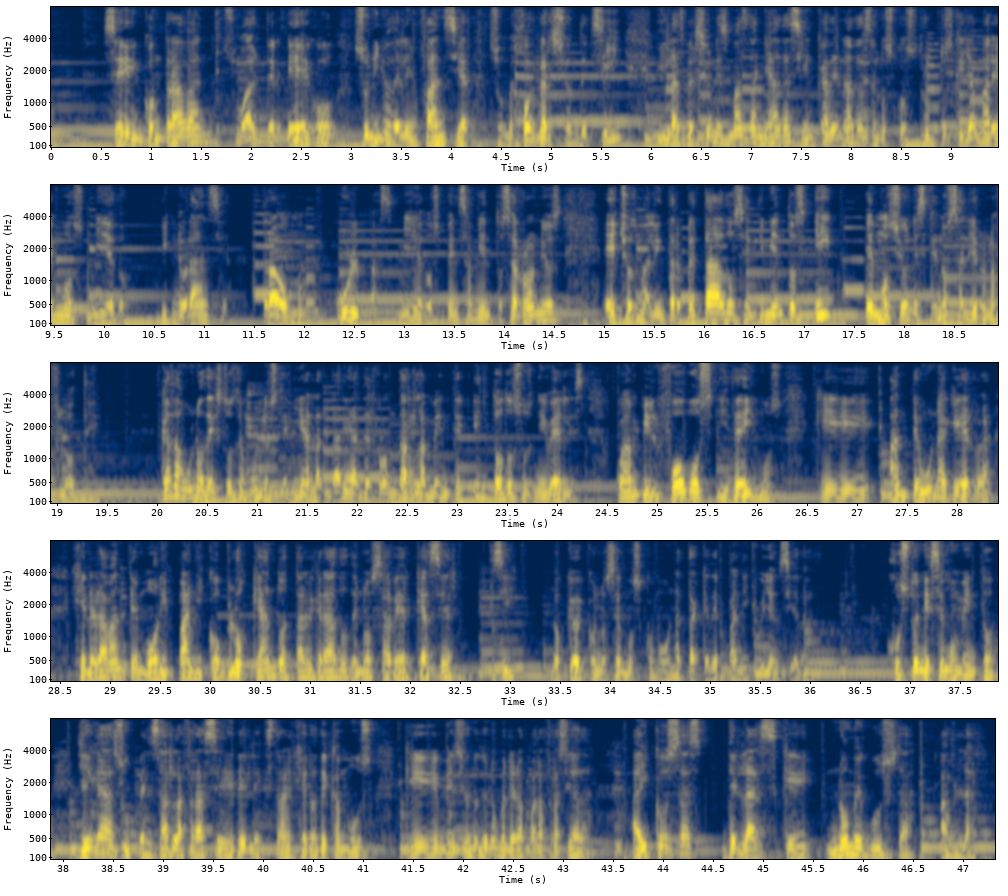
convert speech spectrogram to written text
Se encontraban su alter ego, su niño de la infancia, su mejor versión de sí y las versiones más dañadas y encadenadas a los constructos que llamaremos miedo, ignorancia, trauma, culpas, miedos, pensamientos erróneos, hechos malinterpretados, sentimientos y emociones que no salieron a flote. Cada uno de estos demonios tenía la tarea de rondar la mente en todos sus niveles, cuan Phobos y Deimos, que ante una guerra generaban temor y pánico, bloqueando a tal grado de no saber qué hacer. Sí, lo que hoy conocemos como un ataque de pánico y ansiedad. Justo en ese momento llega a su pensar la frase del extranjero de Camus que menciono de una manera parafraseada. Hay cosas de las que no me gusta hablar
